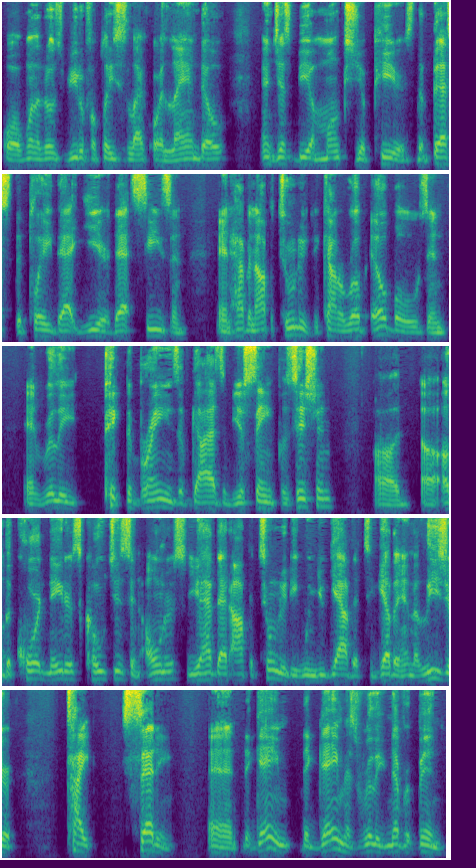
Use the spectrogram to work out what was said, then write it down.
or one of those beautiful places like orlando and just be amongst your peers the best that played that year that season and have an opportunity to kind of rub elbows and and really pick the brains of guys of your same position, uh, uh, other coordinators, coaches, and owners. You have that opportunity when you gather together in a leisure type setting. And the game, the game has really never been,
